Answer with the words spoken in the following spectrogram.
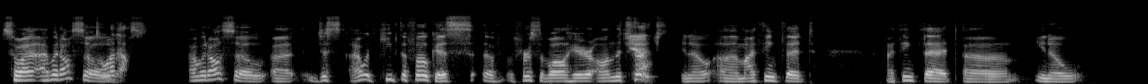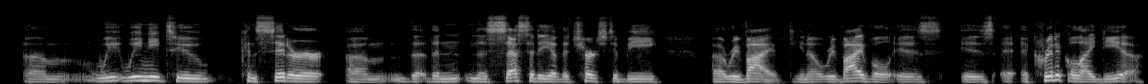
so i, I would also so what else I would also uh, just I would keep the focus of, first of all here on the Yeah. church. You know, um, I think that I think that uh, you know um, we we need to consider um, the the necessity of the church to be uh, revived. You know, revival is is a, a critical idea.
